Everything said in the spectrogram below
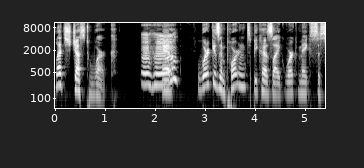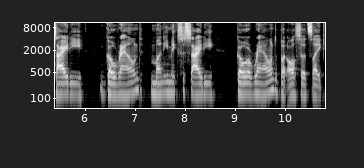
let's just work. Mhm. and work is important because like work makes society go round money makes society go around but also it's like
